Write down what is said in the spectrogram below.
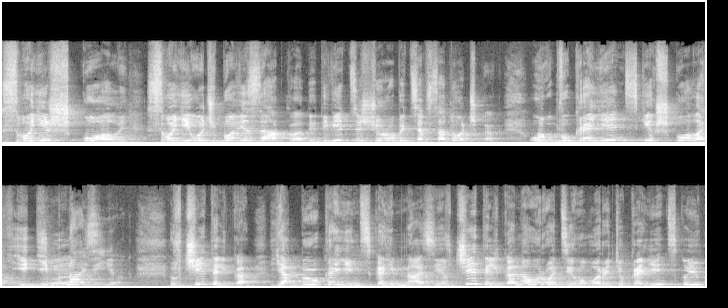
свої школи, свої учбові заклади. Дивіться, що робиться в садочках, в українських школах і гімназіях. Вчителька, якби українська гімназія, вчителька на уроці говорить українською,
